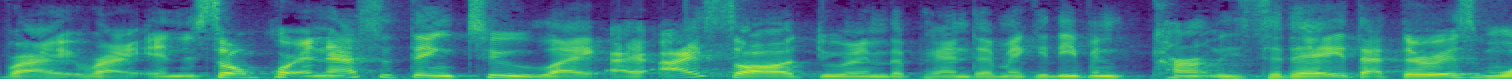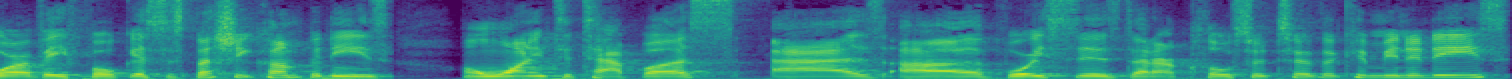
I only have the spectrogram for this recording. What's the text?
Right, right. And it's so important. That's the thing too. Like I, I, saw during the pandemic and even currently today that there is more of a focus, especially companies on wanting to tap us as uh, voices that are closer to the communities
